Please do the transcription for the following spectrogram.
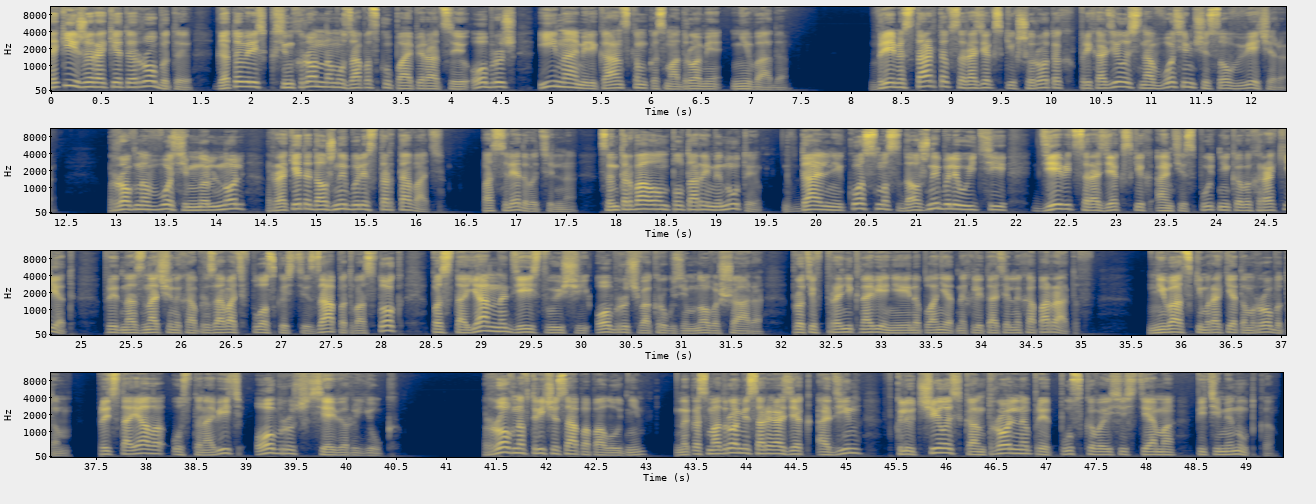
Такие же ракеты-роботы готовились к синхронному запуску по операции «Обруч» и на американском космодроме «Невада». Время старта в Саразекских широтах приходилось на 8 часов вечера. Ровно в 8.00 ракеты должны были стартовать. Последовательно, с интервалом полторы минуты, в дальний космос должны были уйти 9 саразекских антиспутниковых ракет, предназначенных образовать в плоскости Запад-Восток постоянно действующий обруч вокруг земного шара против проникновения инопланетных летательных аппаратов. Невадским ракетам-роботам предстояло установить обруч север-юг. Ровно в три часа пополудни на космодроме Сары-Азек-1 включилась контрольно-предпусковая система «Пятиминутка».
